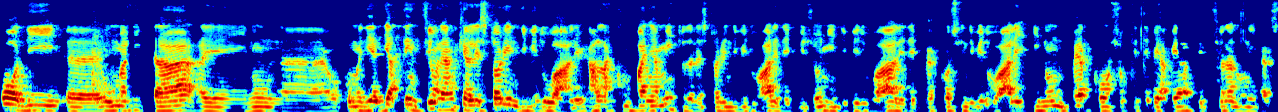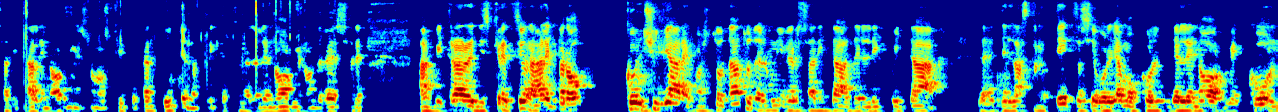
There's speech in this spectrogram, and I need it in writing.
po' di eh, umanità in un, eh, come dire, di attenzione anche alle storie individuali, all'accompagnamento delle storie individuali, dei bisogni individuali, dei percorsi individuali in un percorso che deve avere attenzione all'universalità. Le norme sono scritte per tutti, l'applicazione delle norme non deve essere arbitraria e discrezionale, però conciliare questo dato dell'universalità, dell'equità, eh, dell'astrattezza, se vogliamo, col, delle norme con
